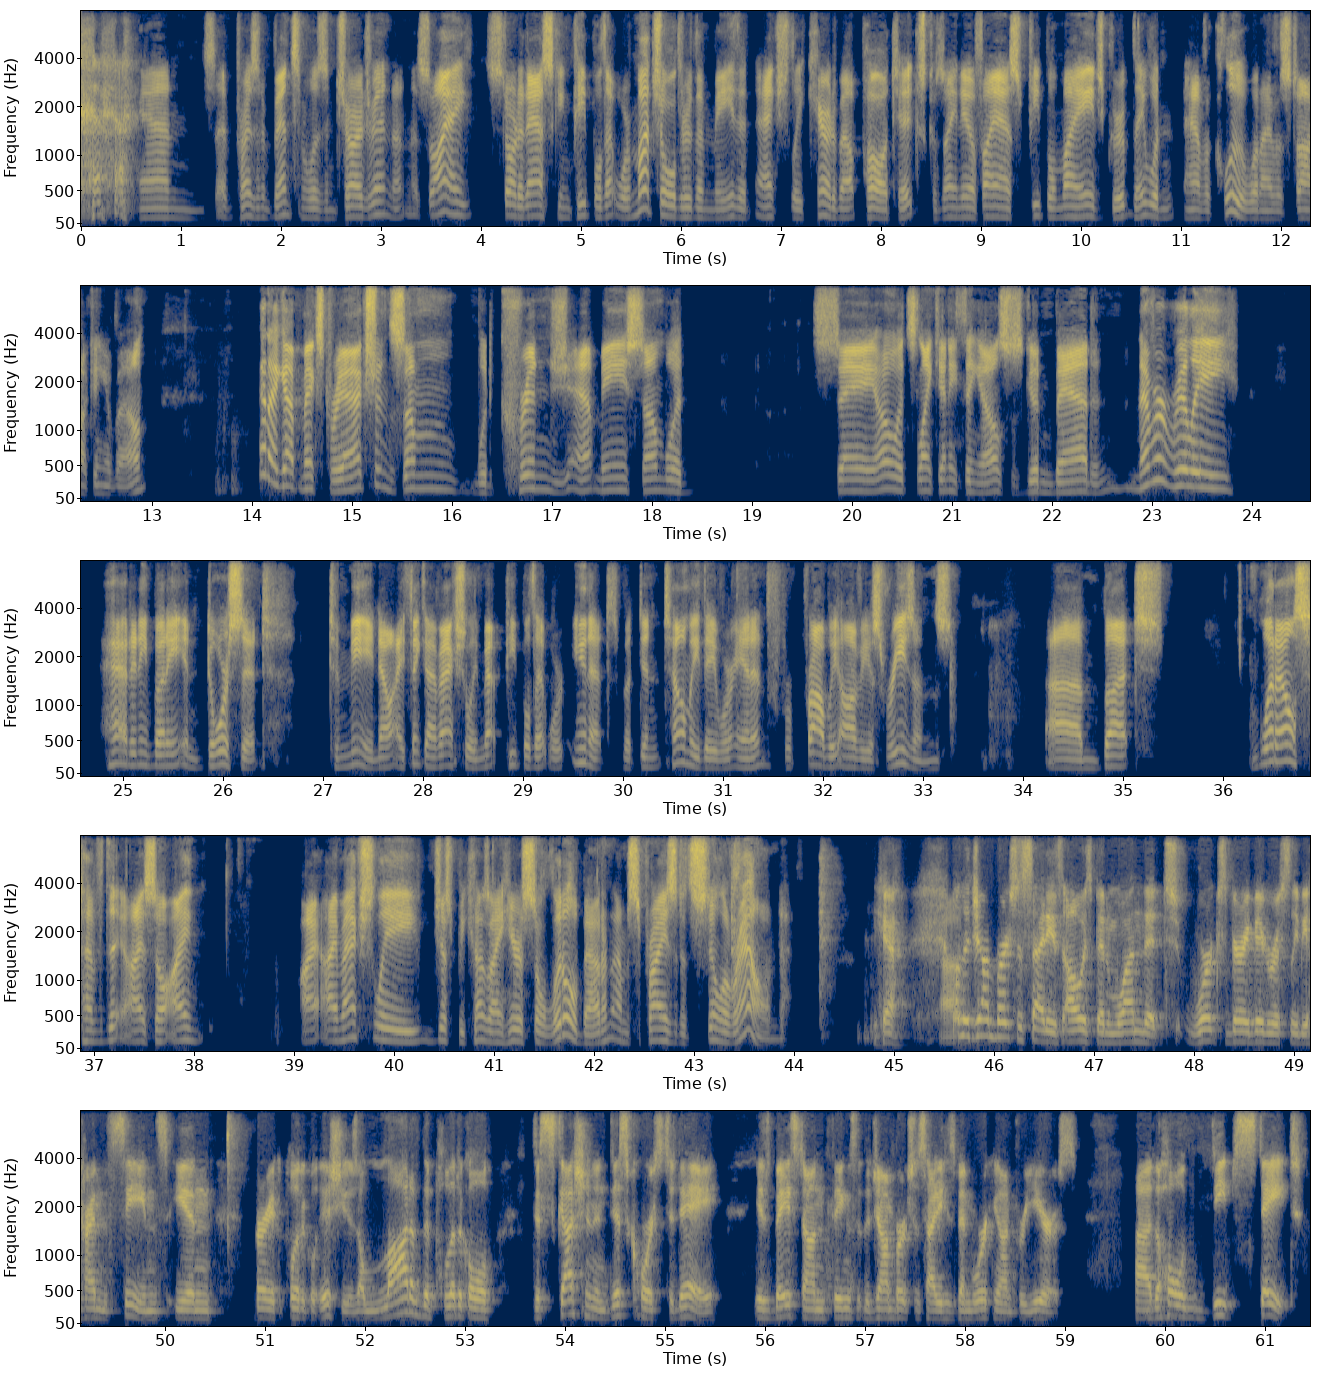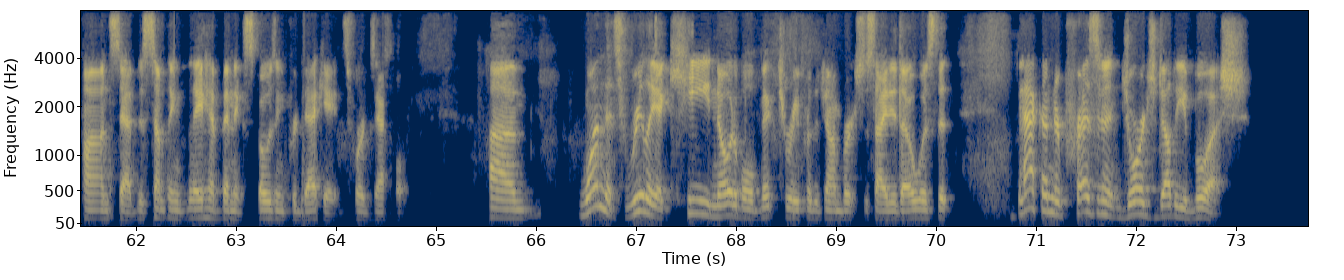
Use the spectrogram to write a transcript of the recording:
and President Benson was in charge of it. And so I started asking people that were much older than me that actually cared about politics, because I knew if I asked people my age group, they wouldn't have a clue what I was talking about. And I got mixed reactions. Some would cringe at me. Some would say, oh, it's like anything else, is good and bad, and never really had anybody endorse it to me. Now, I think I've actually met people that were in it, but didn't tell me they were in it for probably obvious reasons. Um, but what else have they? I so I, I I'm actually just because I hear so little about it, I'm surprised it's still around. Yeah. Um, well, the John Birch Society has always been one that works very vigorously behind the scenes in various political issues. A lot of the political discussion and discourse today is based on things that the John Birch Society has been working on for years. Uh, the whole deep state concept is something they have been exposing for decades, for example. Um, one that's really a key notable victory for the John Birch Society, though, was that back under President George W. Bush,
